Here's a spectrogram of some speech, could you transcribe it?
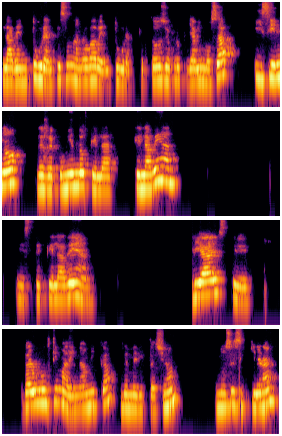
la aventura, empieza una nueva aventura que todos yo creo que ya vimos a y si no les recomiendo que la que la vean. Este que la vean. Quería este dar una última dinámica de meditación. No sé si quieran.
